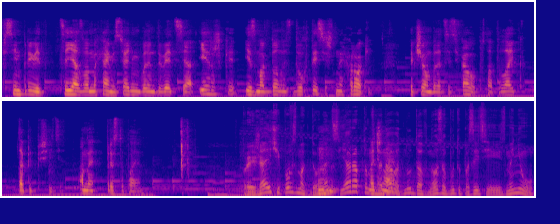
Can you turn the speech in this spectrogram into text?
Всім привіт! Це я з вами Хемі. Сьогодні ми будемо дивитися іграшки із Макдональдс 2000-х років. Якщо вам буде це цікаво, поставте лайк та підпишіться. А ми приступаємо. Проїжджаючи повз Макдональдс, Мгм. я раптом Починаємо. згадав одну давно забуту позицію із меню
